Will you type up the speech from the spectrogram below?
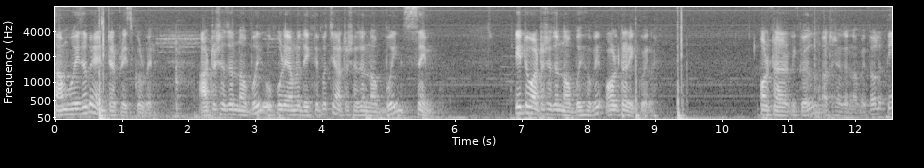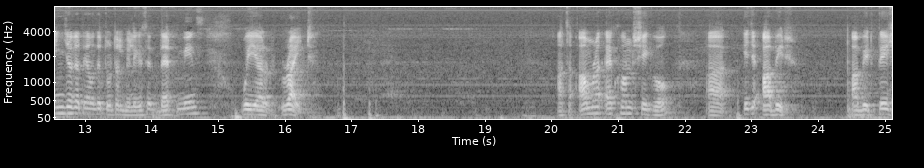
সাম হয়ে যাবে এন্টার প্রেস করবেন। আঠাশ হাজার নব্বই, উপরে আমরা দেখতে পাচ্ছি আঠাশ হাজার নব্বই সেম এটাও আঠাশ হাজার নব্বই হবে অল্টার ইকুয়াল অল্টার ইকুয়াল আঠাশ হাজার নব্বই। তাহলে তিন জায়গাতে আমাদের টোটাল মিলে গেছে। That means we are right আচ্ছা আমরা এখন শিখব এই যে আবির আবির তেইশ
